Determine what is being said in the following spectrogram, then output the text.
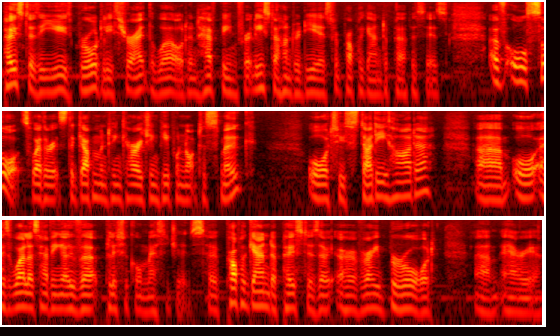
posters are used broadly throughout the world and have been for at least 100 years for propaganda purposes of all sorts, whether it's the government encouraging people not to smoke or to study harder, um, or as well as having overt political messages. So propaganda posters are, are a very broad um, area.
